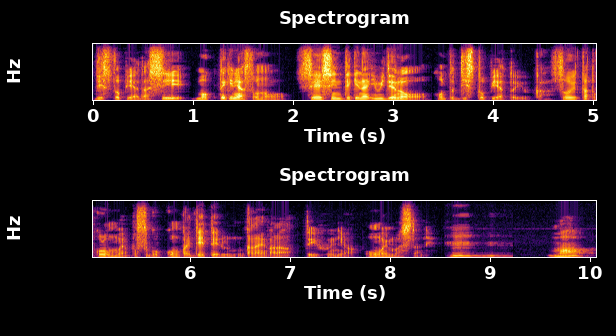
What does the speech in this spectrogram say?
ディストピアだし、目的にはその精神的な意味での本当ディストピアというか、そういったところもやっぱすごく今回出てるんじゃないかなっていうふうには思いましたね。うん。まあ、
